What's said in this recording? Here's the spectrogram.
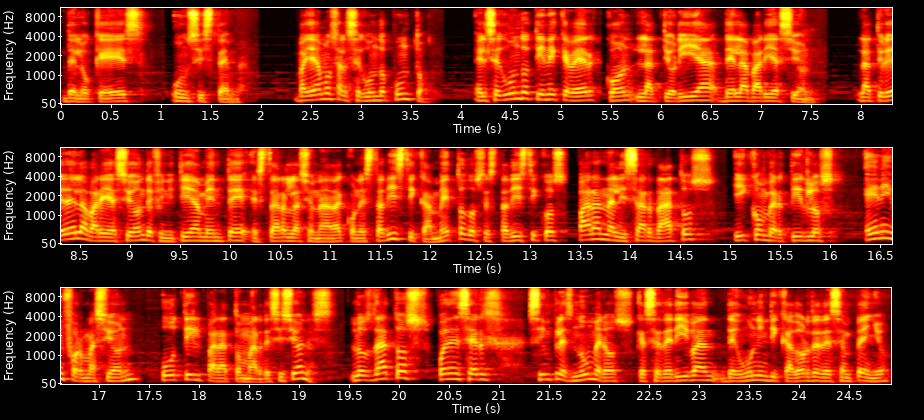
de lo que es un sistema. Vayamos al segundo punto. El segundo tiene que ver con la teoría de la variación. La teoría de la variación definitivamente está relacionada con estadística, métodos estadísticos para analizar datos y convertirlos en información útil para tomar decisiones. Los datos pueden ser simples números que se derivan de un indicador de desempeño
